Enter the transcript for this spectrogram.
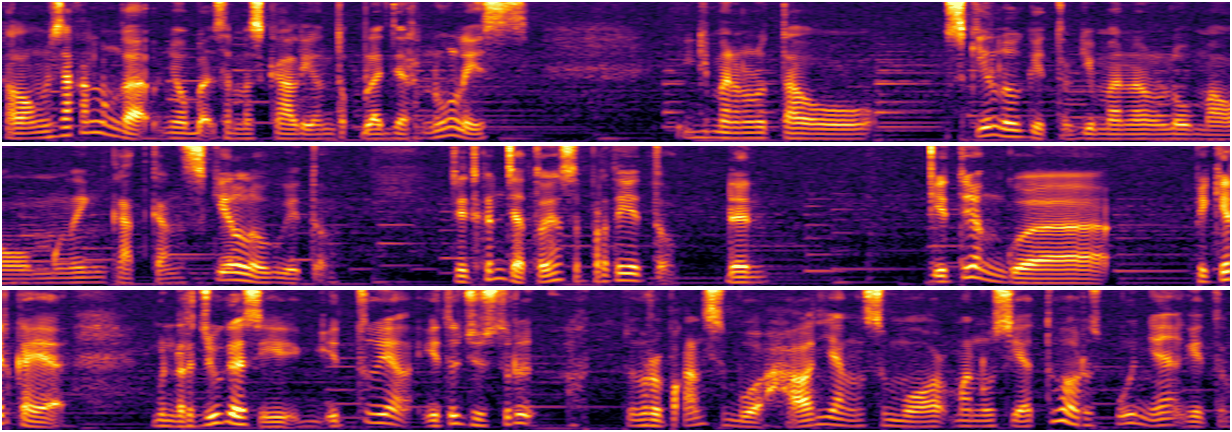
Kalau misalkan lu nggak nyoba sama sekali untuk belajar nulis gimana lu tahu skill lu gitu? Gimana lu mau meningkatkan skill lu gitu jadi kan jatuhnya seperti itu. Dan itu yang gue pikir kayak bener juga sih. Itu yang itu justru merupakan sebuah hal yang semua manusia tuh harus punya gitu.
